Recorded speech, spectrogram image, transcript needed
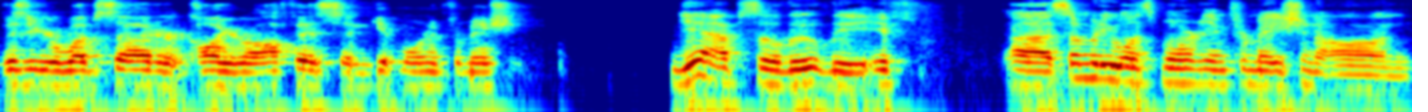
visit your website or call your office and get more information? Yeah, absolutely. If uh, somebody wants more information on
